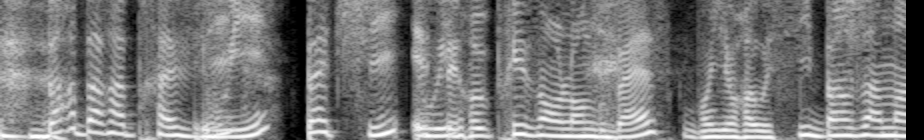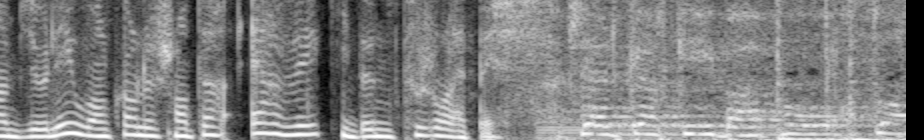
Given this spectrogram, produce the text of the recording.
Barbara Pravi, Oui. Pachi et Oui. ses reprises en langue basque. Bon, il y aura aussi Benjamin Biolay ou encore le chanteur Hervé qui donne toujours la pêche. J'ai le cœur qui bat pour toi,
